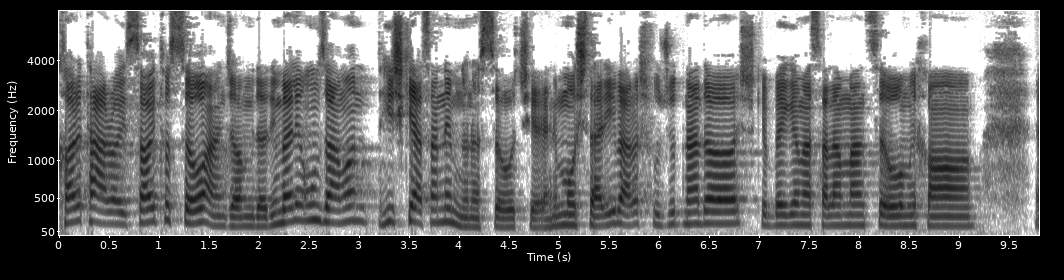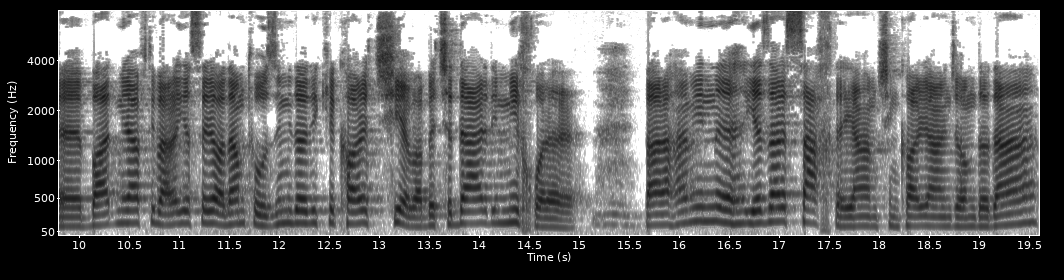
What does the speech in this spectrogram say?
کار طراحی سایت و سئو انجام می‌دادیم ولی اون زمان هیچکی اصلا نمی‌دونست سئو چیه. یعنی مشتری براش وجود نداشت که بگه مثلا من سئو می‌خوام. باید می‌رفتی برای یه سری آدم توضیح می‌دادی که کار چیه و به چه دردی می‌خوره. برای همین یه ذره سخته یه همچین کاری انجام دادن.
